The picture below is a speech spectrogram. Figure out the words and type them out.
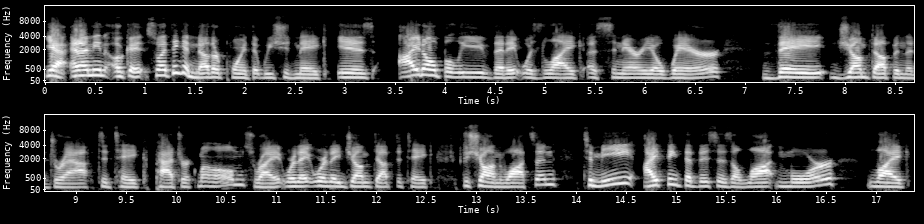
Yeah, and I mean, okay, so I think another point that we should make is I don't believe that it was like a scenario where they jumped up in the draft to take Patrick Mahomes, right? Where they where they jumped up to take Deshaun Watson. To me, I think that this is a lot more like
